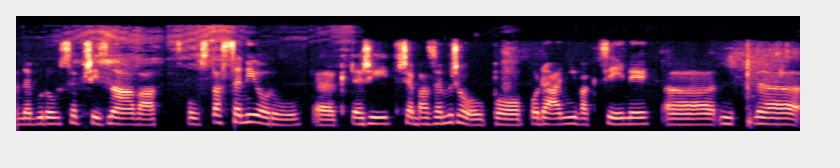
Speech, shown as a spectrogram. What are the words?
nebudou se přiznávat. Spousta seniorů, eh, kteří třeba zemřou po podání vakcíny, eh, eh,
